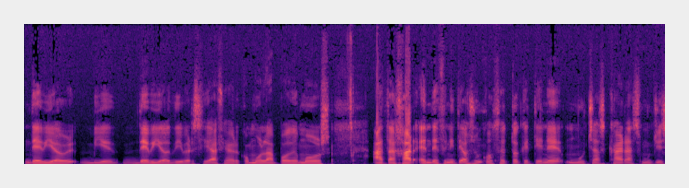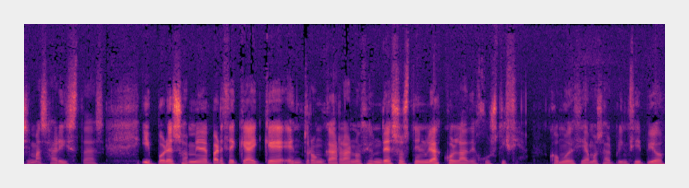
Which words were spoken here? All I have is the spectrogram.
de, de biodiversidad y a ver cómo la podemos atajar. En definitiva, es un concepto que tiene muchas caras, muchísimas aristas y por eso a mí me parece que hay que entroncar la noción de sostenibilidad con la de justicia como decíamos al principio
